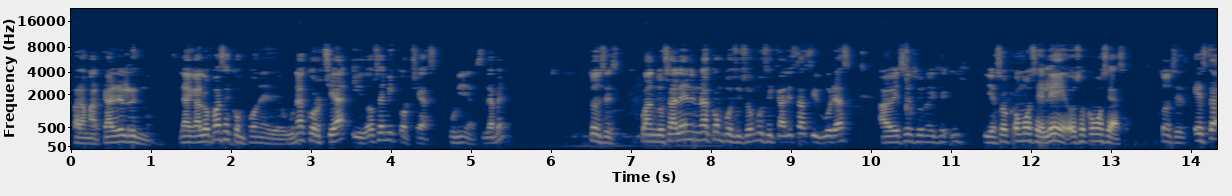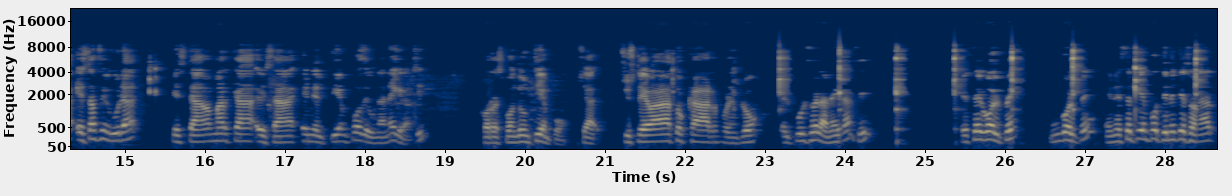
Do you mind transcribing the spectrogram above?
para marcar el ritmo. La galopa se compone de una corchea y dos semicorcheas unidas, ¿sí la ven? Entonces, cuando salen en una composición musical estas figuras, a veces uno dice, ¿y eso cómo se lee? ¿O eso cómo se hace? Entonces, esta, esta figura está marcada, está en el tiempo de una negra, ¿sí? Corresponde a un tiempo. O sea, si usted va a tocar, por ejemplo, el pulso de la negra, ¿sí? Este golpe, un golpe, en este tiempo tiene que sonar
